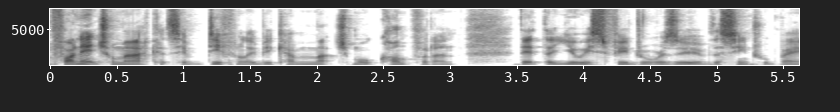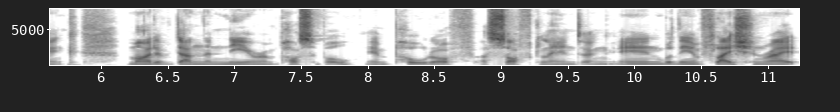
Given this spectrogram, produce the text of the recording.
financial markets have definitely become much more confident that the US Federal Reserve, the central bank, might have done the near impossible and pulled off a soft landing. And with the inflation rate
